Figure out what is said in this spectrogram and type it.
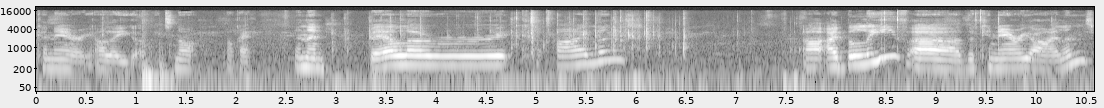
Canary. Oh, there you go. It's not. Okay. And then Balearic Islands. Uh, I believe uh, the Canary Islands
